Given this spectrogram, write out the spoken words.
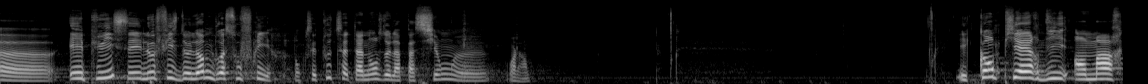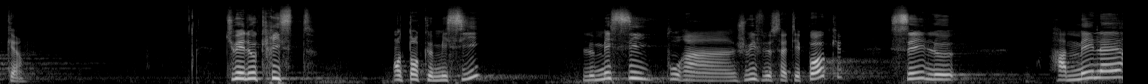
Euh, et puis, c'est le Fils de l'homme doit souffrir. Donc, c'est toute cette annonce de la passion. Euh, voilà. Et quand Pierre dit en Marc, tu es le Christ en tant que Messie, le Messie pour un juif de cette époque, c'est le Hameler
